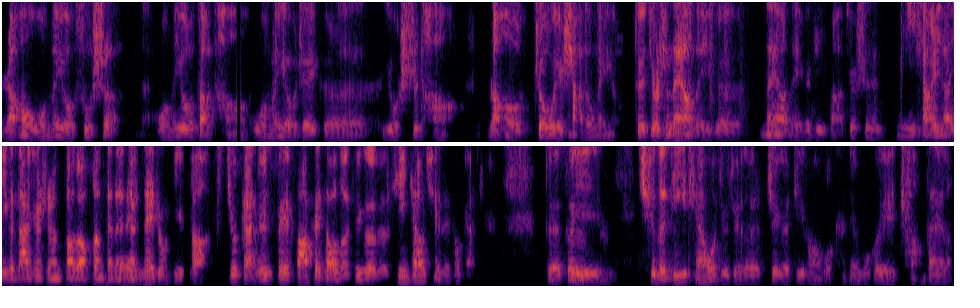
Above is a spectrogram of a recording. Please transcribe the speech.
然后我们有宿舍，我们有澡堂，我们有这个有食堂，然后周围啥都没有。对，就是那样的一个那样的一个地方。就是你想一想，一个大学生刚刚分配的那那种地方，就感觉被发配到了这个新疆去那种感觉。对，所以去的第一天我就觉得这个地方我肯定不会常待了。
